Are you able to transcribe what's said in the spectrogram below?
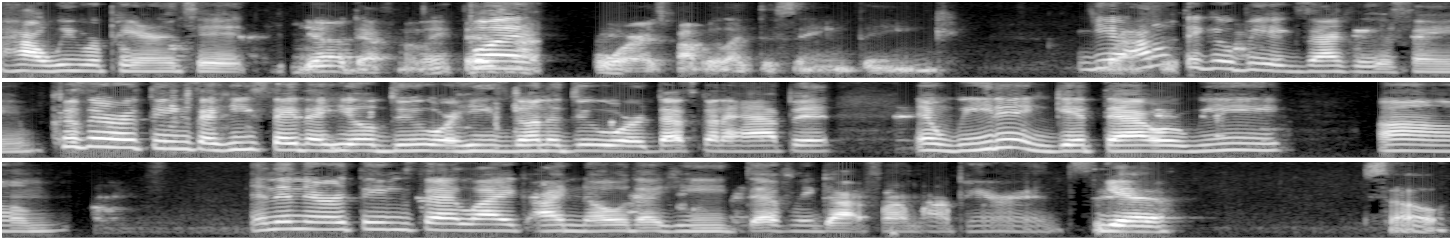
how we were parented. Yeah, definitely. There's But- four. It's probably like the same thing. Yeah, I don't think it'll be exactly the same because there are things that he say that he'll do or he's gonna do or that's gonna happen, and we didn't get that or we, um, and then there are things that like I know that he definitely got from our parents. Yeah. So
